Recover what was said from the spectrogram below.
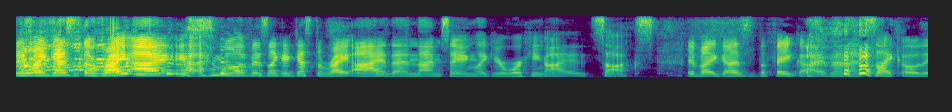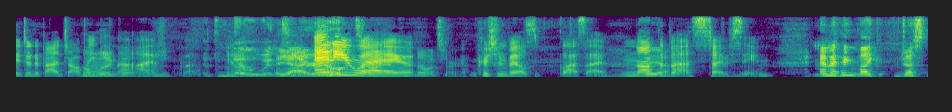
if I guess the right eye, yeah, well, if it's like I guess the right eye, then I'm saying like your working eye sucks. If I guess the fake eye, then it's like, oh, they did a bad job Oh making that eye. But It's no know. win yeah. scenario. no, it's Anyway. No, one's not. Christian Bale's glass eye, not yeah. the best I've seen. And I think like just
